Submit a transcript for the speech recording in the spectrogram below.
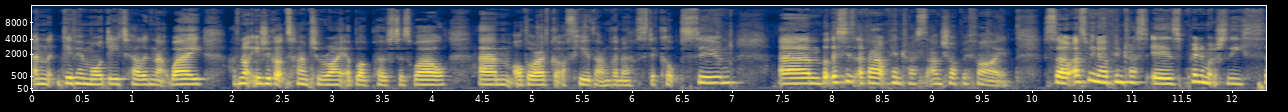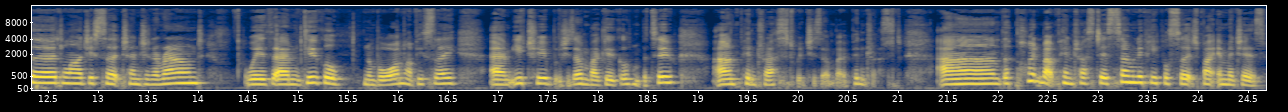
and giving more detail in that way. I've not usually got time to write a blog post as well, um, although I've got a few that I'm going to stick up soon. Um, but this is about Pinterest and Shopify. So, as we know, Pinterest is pretty much the third largest search engine around, with um, Google number one, obviously, um, YouTube, which is owned by Google, number two, and Pinterest, which is owned by Pinterest. And the point about Pinterest is so many people search by images.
